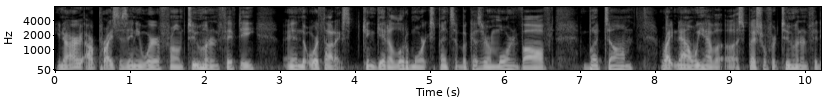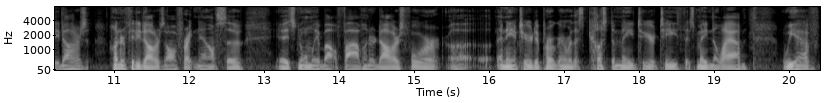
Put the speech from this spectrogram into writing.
You know, our, our price is anywhere from 250 and the orthotics can get a little more expensive because they're more involved. But um, right now we have a, a special for $250, $150 off right now. So it's normally about $500 for uh, an anterior deprogrammer that's custom made to your teeth, that's made in a lab. We have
